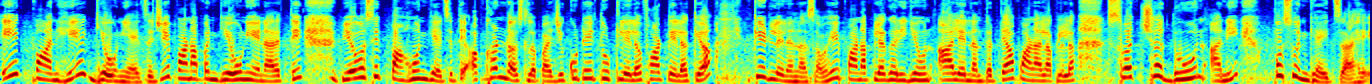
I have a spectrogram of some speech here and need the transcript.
एक पान हे घेऊन यायचं. जे पान आपण घेऊन येणार आहे ते व्यवस्थित पाहून घ्यायचं. ते अखंड असलं पाहिजे. कुठे तुटलेलं फाटलेलं किंवा किडलेलं नसावं. हे पान आपल्या घरी घेऊन आल्यानंतर त्या पानाला आपल्याला स्वच्छ धुवून आणि पुसून घ्यायचं आहे.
